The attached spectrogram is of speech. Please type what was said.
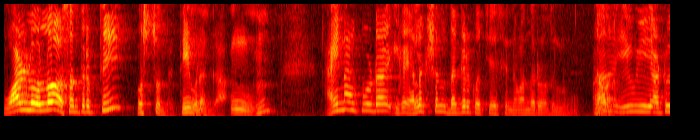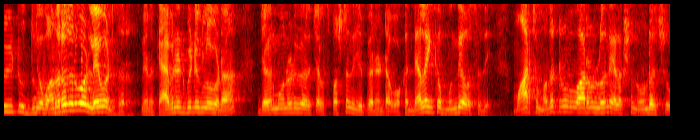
వాళ్ళలో అసంతృప్తి వస్తుంది తీవ్రంగా? అయినా కూడా ఇక ఎలక్షన్ దగ్గరకు వచ్చేసింది వంద రోజులు. ఇవి అటు ఇటు వంద రోజులు కూడా లేవండి సార్. నేను కేబినెట్ మీటింగ్లో కూడా జగన్మోహన్ రెడ్డి గారు చాలా స్పష్టంగా చెప్పారంట ఒక నెల ఇంకా ముందే వస్తుంది. మార్చి మొదటి వారంలోనే ఎలక్షన్ ఉండొచ్చు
